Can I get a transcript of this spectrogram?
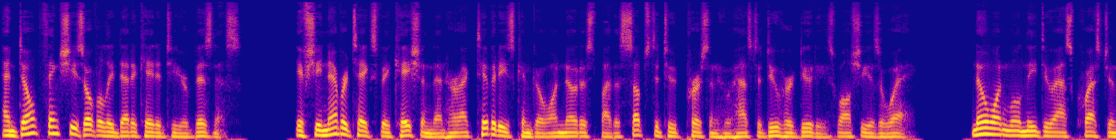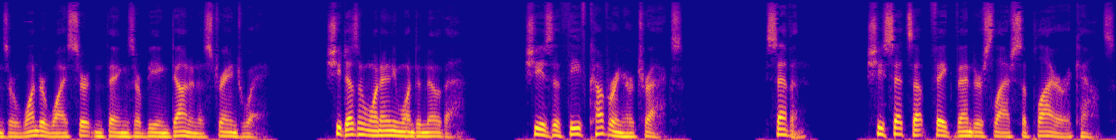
And don't think she's overly dedicated to your business. If she never takes vacation, then her activities can go unnoticed by the substitute person who has to do her duties while she is away. No one will need to ask questions or wonder why certain things are being done in a strange way. She doesn't want anyone to know that. She is a thief covering her tracks. 7. She sets up fake vendor slash supplier accounts.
